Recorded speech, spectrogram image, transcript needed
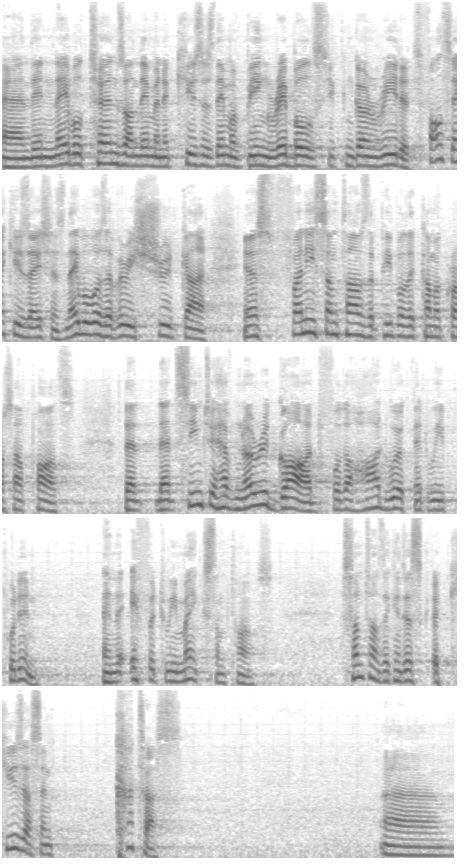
And then Nabal turns on them and accuses them of being rebels. You can go and read it. False accusations. Nabal was a very shrewd guy. You know, it's funny sometimes the people that come across our paths that, that seem to have no regard for the hard work that we put in and the effort we make sometimes. Sometimes they can just accuse us and cut us. Um,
